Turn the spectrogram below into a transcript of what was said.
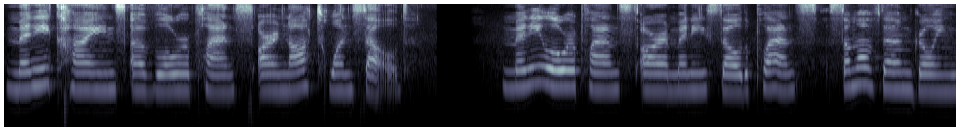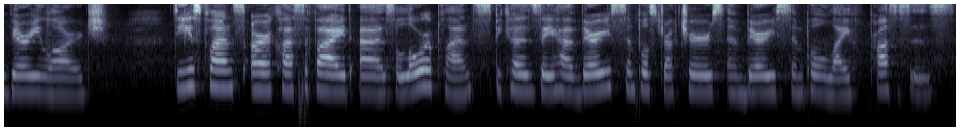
Many kinds of lower plants are not one-celled. Many lower plants are many-celled plants, some of them growing very large. These plants are classified as lower plants because they have very simple structures and very simple life processes.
